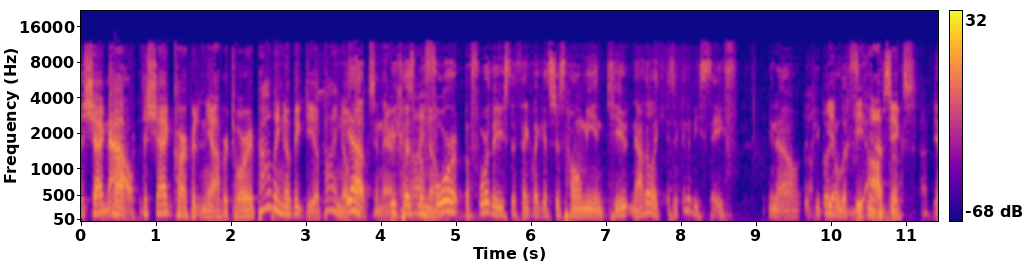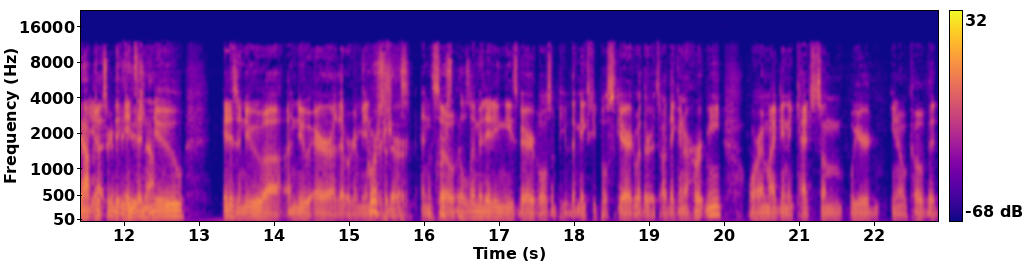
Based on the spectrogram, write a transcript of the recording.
The shag, now, carpet, the shag carpet in the operatory, probably no big deal. Probably no yeah, bugs in there. Because probably before, no. before they used to think like it's just homey and cute. Now they're like, is it going to be safe? You know, people are yeah, going to look. The for, optics. Know, so, the optics yeah, are going to be. It's a now. new. It is a new uh, a new era that we're going to be in of course for sure. Is. And of so eliminating these variables of people that makes people scared, whether it's are they going to hurt me or am I going to catch some weird, you know, COVID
